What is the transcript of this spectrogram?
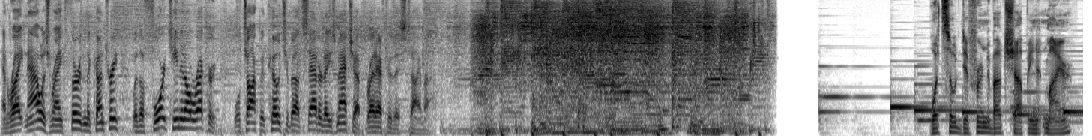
and right now is ranked third in the country with a 14 0 record. We'll talk with Coach about Saturday's matchup right after this timeout. What's so different about shopping at Meijer?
